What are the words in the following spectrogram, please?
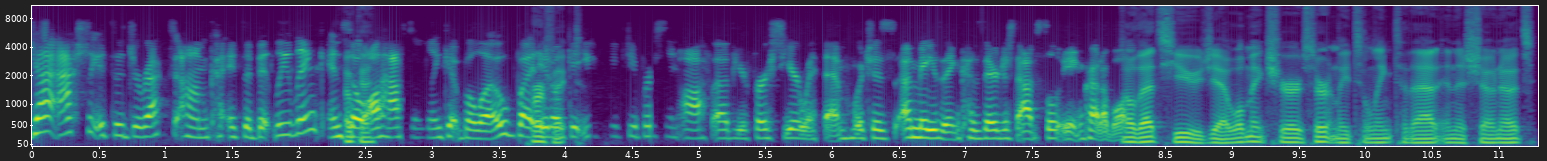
Yeah, actually, it's a direct, um, it's a Bitly link, and so okay. I'll have to link it below. But Perfect. it'll get you fifty percent off of your first year with them, which is amazing because they're just absolutely incredible. Oh, that's huge! Yeah, we'll make sure certainly to link to that in the show notes.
